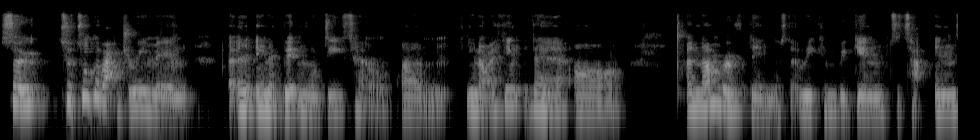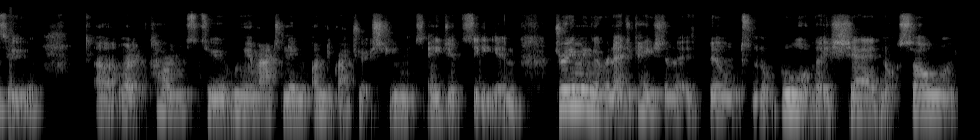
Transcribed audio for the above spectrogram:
So to talk about dreaming uh, in a bit more detail, um, you know, I think there are a number of things that we can begin to tap into uh, when it comes to reimagining undergraduate students' agency and dreaming of an education that is built, not bought, that is shared, not sold,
